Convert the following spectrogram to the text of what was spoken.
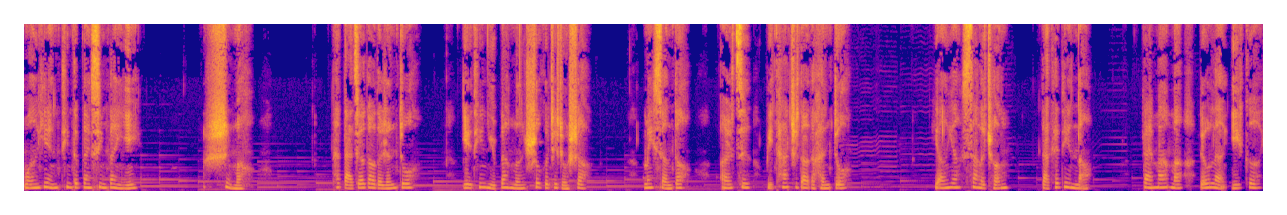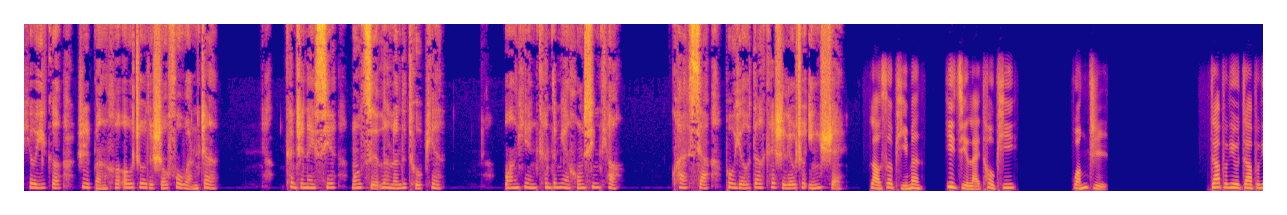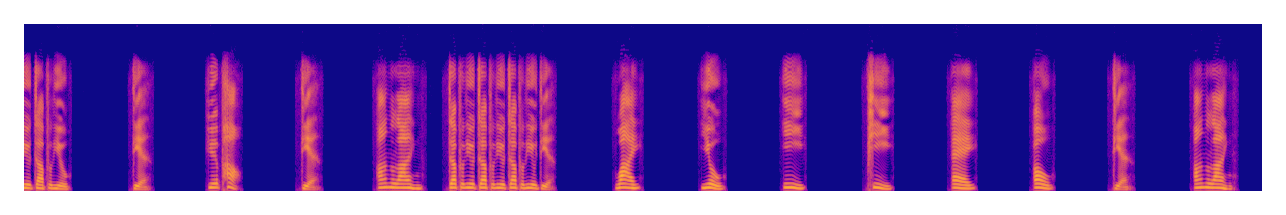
王艳听得半信半疑：“是吗？”他打交道的人多。也听女伴们说过这种事儿，没想到儿子比他知道的还多。洋洋下了床，打开电脑，带妈妈浏览一个又一个日本和欧洲的首富网站，看着那些母子乱伦的图片，王艳看得面红心跳，胯下不由得开始流出淫水。老色皮们，一起来透批，网址。www. 点约炮点 online www. 点 y u e p a o 点。Online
